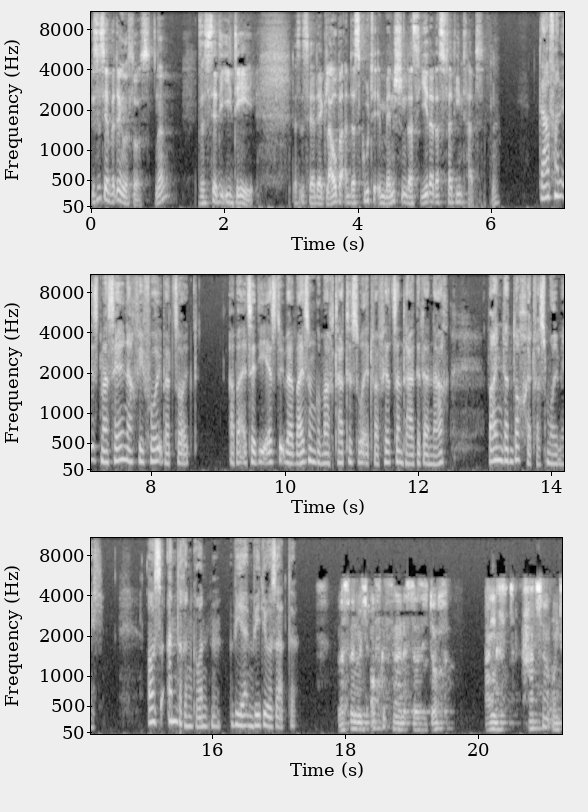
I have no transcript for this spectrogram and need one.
es ist ja bedingungslos, ne? Das ist ja die Idee. Das ist ja der Glaube an das Gute im Menschen, dass jeder das verdient hat. Ne? Davon ist Marcel nach wie vor überzeugt. Aber als er die erste Überweisung gemacht hatte, so etwa 14 Tage danach, war ihm dann doch etwas mulmig. Aus anderen Gründen, wie er im Video sagte. Was mir nämlich aufgefallen ist, dass ich doch Angst hatte und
